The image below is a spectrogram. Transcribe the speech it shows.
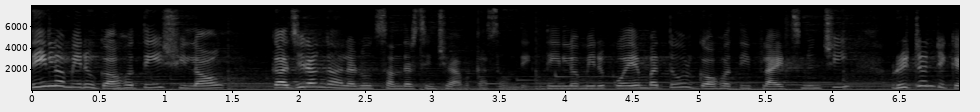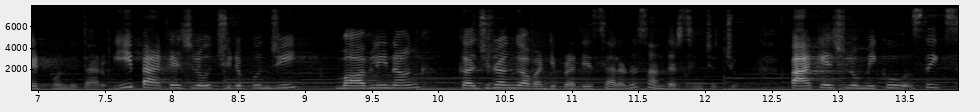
దీనిలో మీరు గౌహతి షిలాంగ్ కజిరంగాలను సందర్శించే అవకాశం ఉంది. దీనిలో మీరు కోయంబత్తూర్ గౌహతి ఫ్లైట్స్ నుంచి రిటర్న్ టికెట్ పొందుతారు. ఈ ప్యాకేజ్లో చిడపుంజి మావ్లినాంగ్ కజిరంగా వంటి ప్రదేశాలను సందర్శించవచ్చు ప్యాకేజ్లో మీకు సిక్స్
